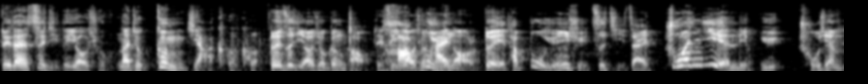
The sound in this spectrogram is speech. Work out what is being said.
对待自己的要求那就更加苛刻。对自己要求更高，对自己要求他不允太高了。对他不允许自己在专业领域出现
